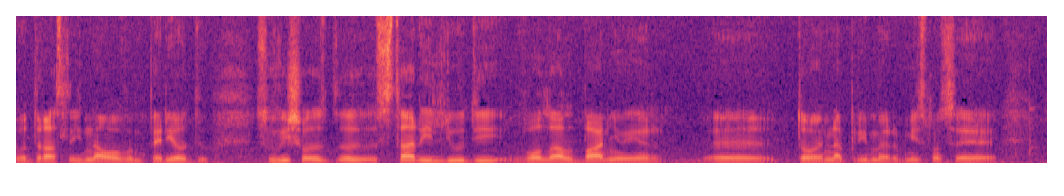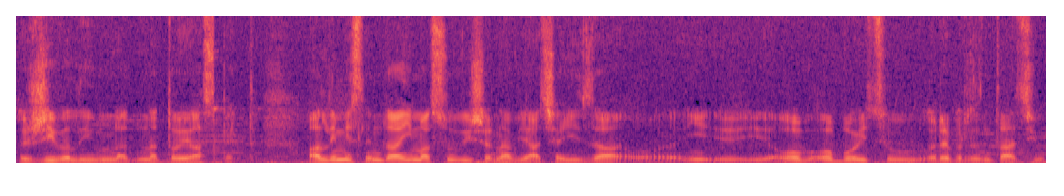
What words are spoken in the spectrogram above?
odrasli na ovom periodu. Su više stari ljudi vole Albaniju, jer to je, na primjer, mi smo se živjeli na, toj aspekt. Ali mislim da ima suviše navijača i za obojicu reprezentaciju.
